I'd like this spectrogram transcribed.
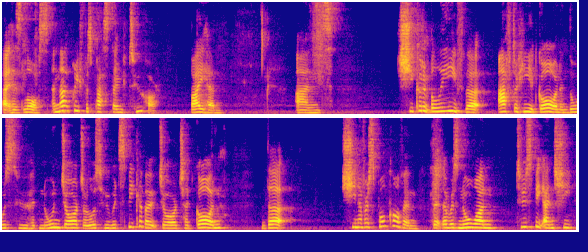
at his loss. And that grief was passed down to her by him. And she couldn't believe that after he had gone and those who had known George or those who would speak about George had gone, that she never spoke of him, that there was no one to speak. And she,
